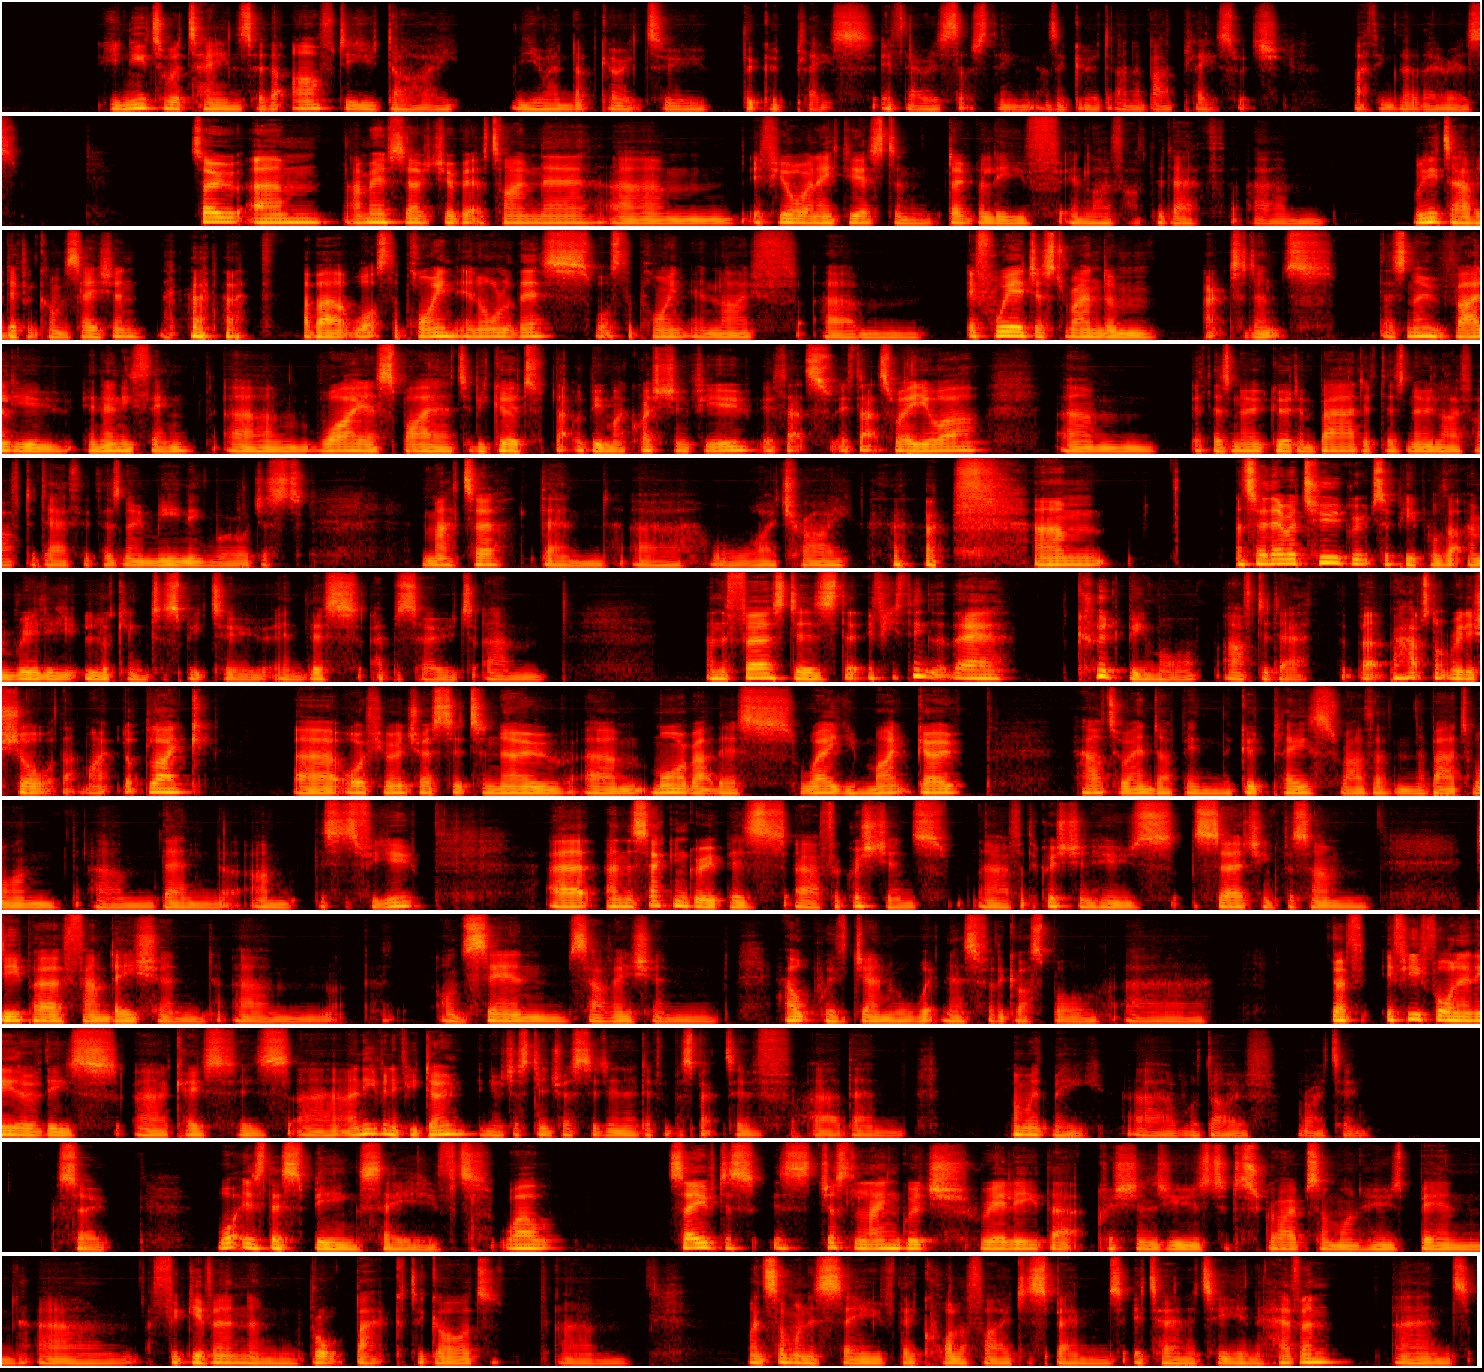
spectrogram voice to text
you need to attain so that after you die, you end up going to the good place, if there is such thing as a good and a bad place, which I think that there is. So um, I may have saved you a bit of time there. Um, if you're an atheist and don't believe in life after death, um, we need to have a different conversation about what's the point in all of this. What's the point in life? Um, if we're just random accidents, there's no value in anything. Um, why aspire to be good? That would be my question for you. If that's if that's where you are. Um, if there's no good and bad, if there's no life after death, if there's no meaning, we're all just matter, then uh, why try? um, and so there are two groups of people that I'm really looking to speak to in this episode. Um, and the first is that if you think that there could be more after death, but perhaps not really sure what that might look like, uh, or if you're interested to know um, more about this, where you might go, how to end up in the good place rather than the bad one, um, then um, this is for you. Uh, and the second group is uh, for Christians, uh, for the Christian who's searching for some deeper foundation um, on sin, salvation, help with general witness for the gospel. Uh, so if, if you fall in either of these uh, cases, uh, and even if you don't, and you're just interested in a different perspective, then Come with me. Uh, we'll dive right in. So, what is this being saved? Well, saved is, is just language, really, that Christians use to describe someone who's been um, forgiven and brought back to God. Um, when someone is saved, they qualify to spend eternity in heaven and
